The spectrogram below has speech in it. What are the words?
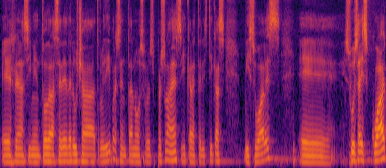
El renacimiento de la serie de lucha 3D presenta nuevos pers- personajes y características visuales. Eh, Suicide Squad,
